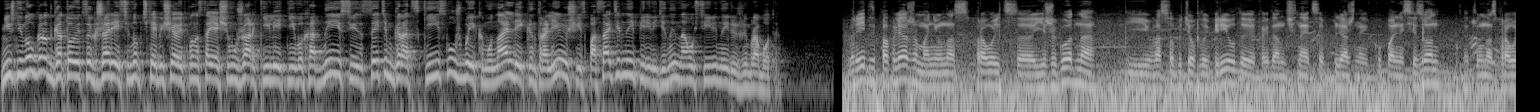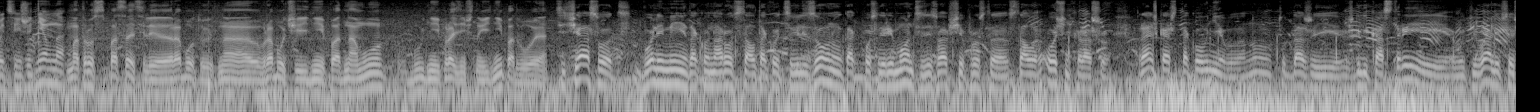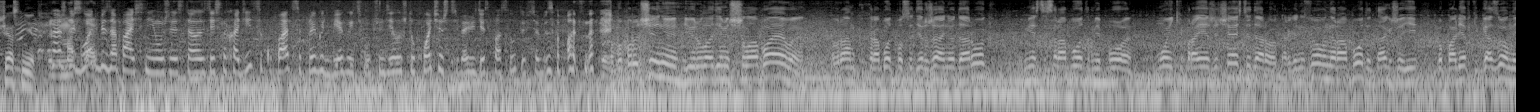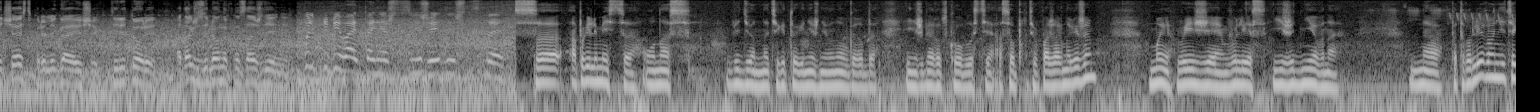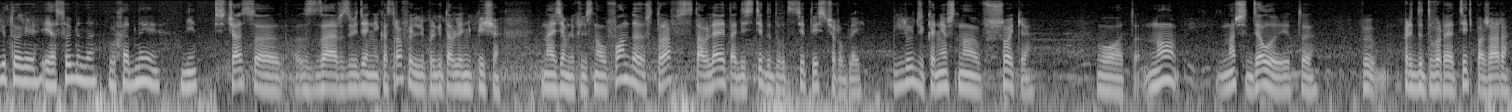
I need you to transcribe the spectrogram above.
Нижний Новгород готовится к жаре. Синоптики обещают по-настоящему жаркие летние выходные. В связи с этим городские службы и коммунальные, и контролирующие, и спасательные переведены на усиленный режим работы. Рейды по пляжам, они у нас проводятся ежегодно и в особо теплые периоды, когда начинается пляжный купальный сезон. Это у нас проводится ежедневно. Матросы-спасатели работают на, в рабочие дни по одному, будние и праздничные дни по двое. Сейчас вот более-менее такой народ стал такой цивилизованный, как после ремонта. Здесь вообще просто стало очень хорошо. Раньше, кажется, такого не было. Ну, тут даже и жгли костры, и выпивали, все. Сейчас нет. Каждый год безопаснее уже стало здесь находиться, купаться, прыгать, бегать. В общем, делай, что хочешь, тебя везде спасут, и все безопасно. По поручению Юрия Владимировича Шалобаева в рамках работ по содержанию дорог вместе с работами по мойке проезжей части дорог организованы работы также и по поливке газонной части прилегающих территорий, а также зеленых насаждений. Пыль прибивает, конечно, свежее дышится. С апреля месяца у нас введен на территории Нижнего Новгорода и Нижегородской области особо противопожарный режим. Мы выезжаем в лес ежедневно на патрулирование территории и особенно выходные дни. Сейчас э, за разведение костров или приготовление пищи на землях лесного фонда штраф составляет от 10 до 20 тысяч рублей. Люди, конечно, в шоке. Вот. Но наше дело это предотвратить пожары.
